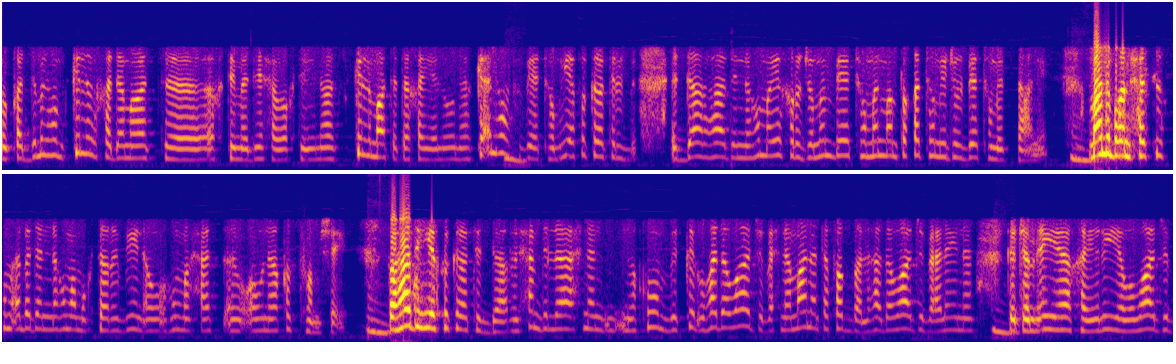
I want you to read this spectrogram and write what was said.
نقدم لهم كل الخدمات آه، أختي مديحة وأختي إيناس كل ما تتخيلونه كأنهم في بيتهم. هي الب- الدار هذه إن هم يخرجوا من بيتهم من منطقتهم يجوا لبيتهم الثاني. ما نبغى نحسسهم ابدا إن هم مغتربين أو هم حاس أو ناقصهم شيء. فهذه هي فكرة الدار. الحمد لله إحنا نقوم بكل وهذا واجب إحنا ما نتفضل هذا واجب علينا. كجمعية خيرية وواجب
